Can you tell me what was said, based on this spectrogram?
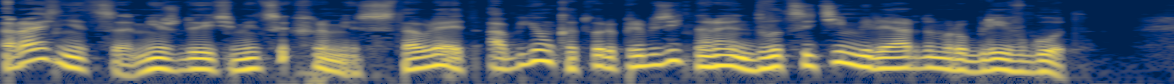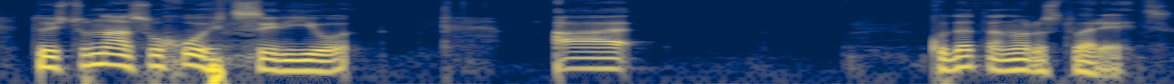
разница между этими цифрами составляет объем, который приблизительно равен 20 миллиардам рублей в год. То есть у нас уходит сырье, а куда-то оно растворяется.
